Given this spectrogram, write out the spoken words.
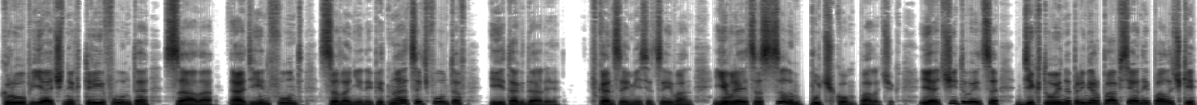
круп ячных три фунта, сало один фунт, солонины пятнадцать фунтов и так далее. В конце месяца Иван является с целым пучком палочек и отчитывается, диктуя, например, по овсяной палочке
